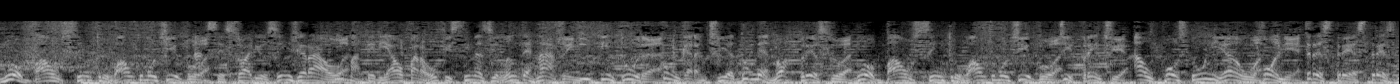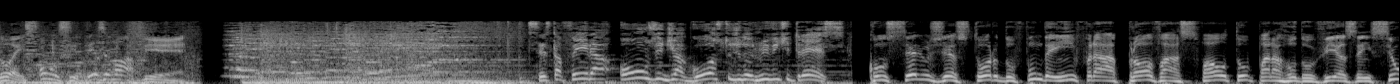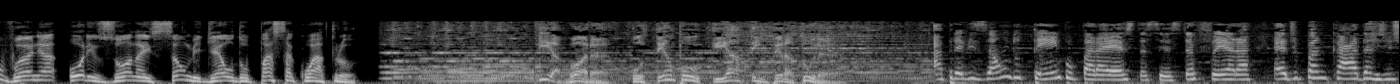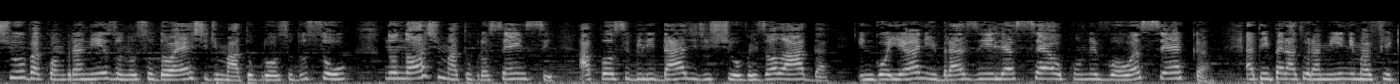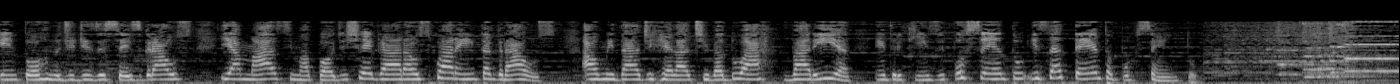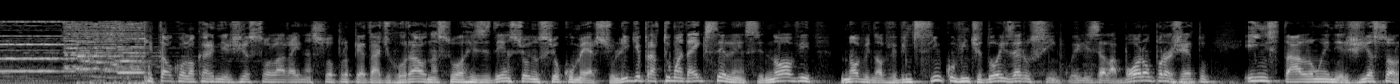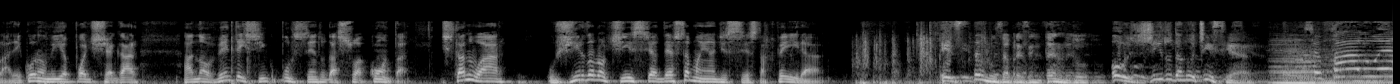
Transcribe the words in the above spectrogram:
Global Centro Automotivo, acessórios em geral, material para oficinas de lanternagem e pintura, com garantia do menor preço. Global Centro Automotivo, de frente ao posto União. Fone 3332 1119. Sexta-feira, 11 de agosto de 2023. Conselho Gestor do Fundeinfra aprova asfalto para rodovias em Silvânia, Orizona e São Miguel do Passa Quatro. E agora, o tempo e a temperatura. A previsão do tempo para esta sexta-feira é de pancadas de chuva com granizo no sudoeste de Mato Grosso do Sul. No norte mato-grossense, a possibilidade de chuva isolada. Em Goiânia e Brasília, céu com nevoa seca. A temperatura mínima fica em torno de 16 graus e a máxima pode chegar aos 40 graus. A umidade relativa do ar varia entre 15% e 70%. Que tal colocar energia solar aí na sua propriedade rural, na sua residência ou no seu comércio? Ligue para a turma da Excelência, 99925-2205. Eles elaboram um projeto e instalam energia solar. A economia pode chegar a 95% da sua conta. Está no ar o Giro da Notícia desta manhã de sexta-feira. Estamos apresentando o Giro da Notícia. Se eu falo ando.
